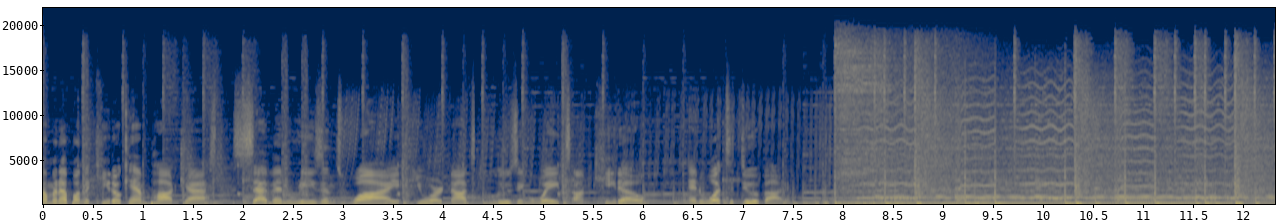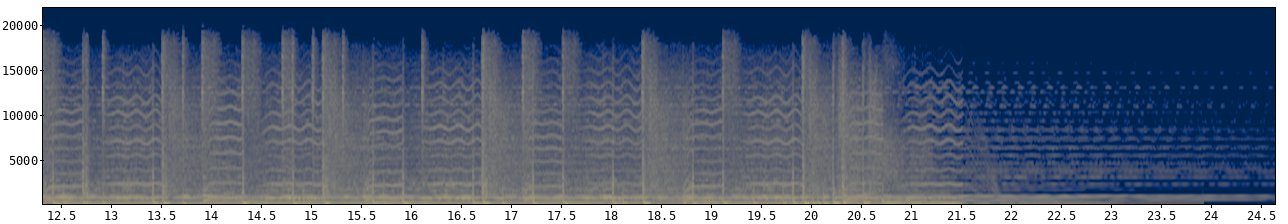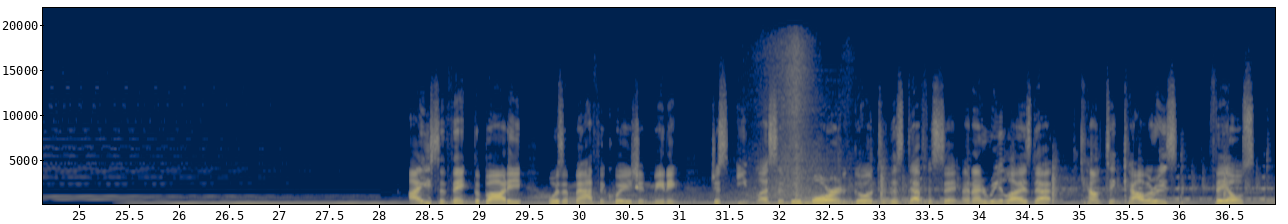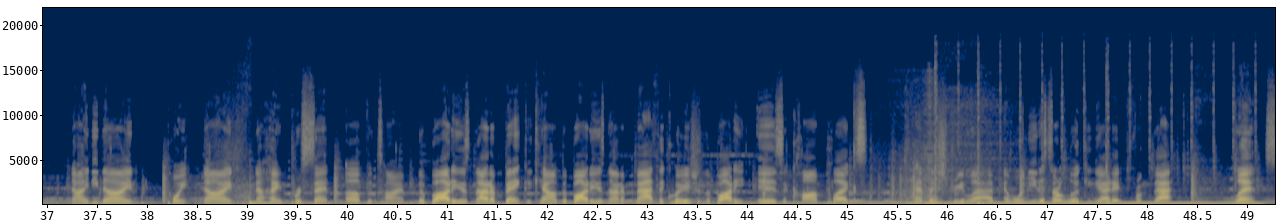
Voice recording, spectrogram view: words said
Coming up on the Keto Kamp podcast, seven reasons why you are not losing weight on keto and what to do about it. I used to think the body was a math equation, meaning just eat less and move more and go into this deficit. And I realized that counting calories fails 99.99% of the time. The body is not a bank account, the body is not a math equation, the body is a complex chemistry lab, and we need to start looking at it from that lens.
